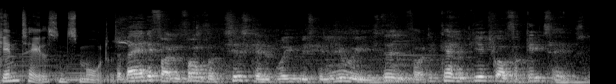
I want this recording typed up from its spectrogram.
gentagelsens modus. Så hvad er det for en form for tidskategori, vi skal leve i i stedet for? Det kalder Kierkegaard for gentagelsen.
